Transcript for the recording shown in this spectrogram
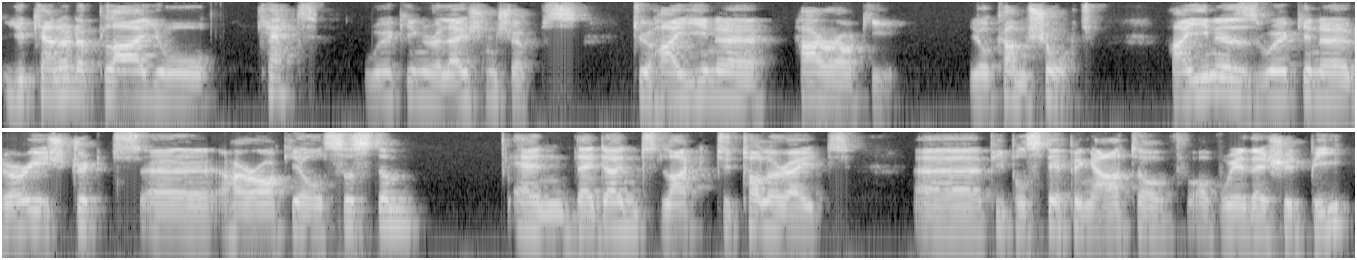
you cannot apply your cat working relationships to hyena hierarchy. You'll come short. Hyenas work in a very strict uh, hierarchical system, and they don't like to tolerate uh, people stepping out of, of where they should be.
